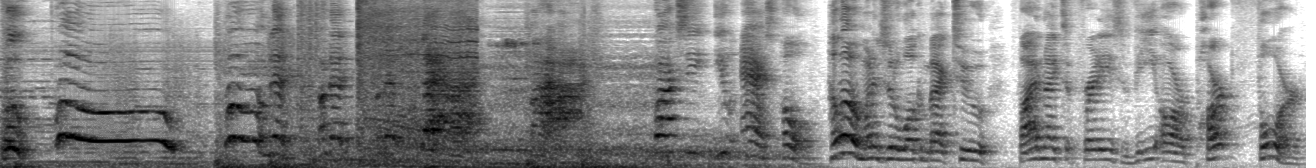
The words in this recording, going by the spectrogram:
Boo! Woo! Woo! I'm dead! I'm dead! I'm dead! Ah! Fuck! Foxy, you asshole! Hello, my name's Huta. Welcome back to Five Nights at Freddy's VR Part 4.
